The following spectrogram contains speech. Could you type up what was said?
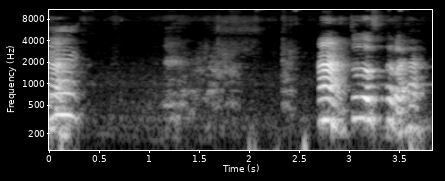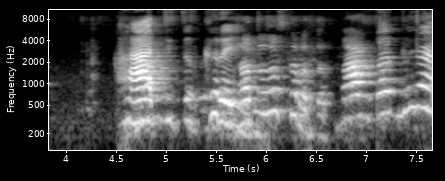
हा. हा तुझंच खरं हा. हा तिथं खरे हा तुझंच खरं तर. मारतात ना.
